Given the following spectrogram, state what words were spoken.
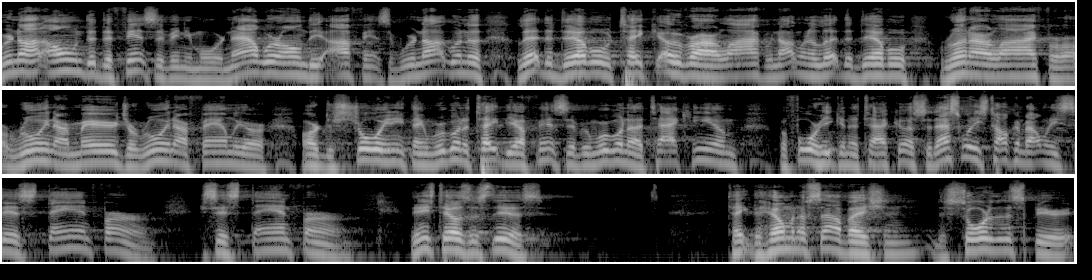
we're not on the defensive anymore. Now we're on the offensive. We're not going to let the devil take over our life. We're not going to let the devil run our life or, ruin our marriage or ruin our family or, or destroy anything. We're going to take the offensive and we're going to attack him before he can attack us. So that's what he's talking about when he says stand firm. He says stand firm. Then he tells us this take the helmet of salvation, the sword of the Spirit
